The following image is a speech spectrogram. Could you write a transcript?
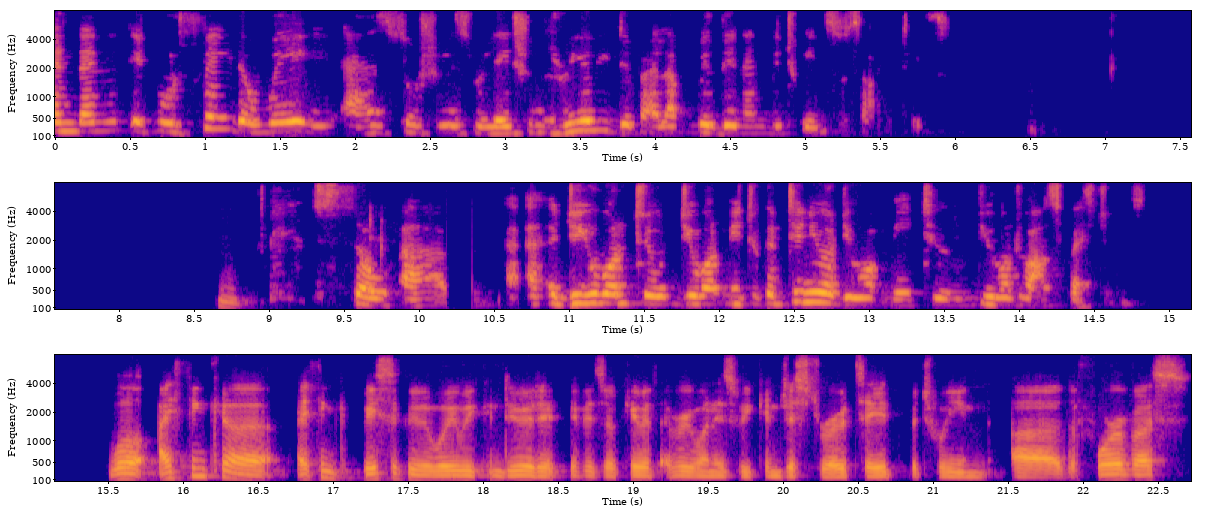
and then it would fade away as socialist relations really develop within and between societies. Hmm. So, uh, do you want to do you want me to continue, or do you want me to do you want to ask questions? Well, I think uh, I think basically the way we can do it, if it's okay with everyone, is we can just rotate between uh, the four of us.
